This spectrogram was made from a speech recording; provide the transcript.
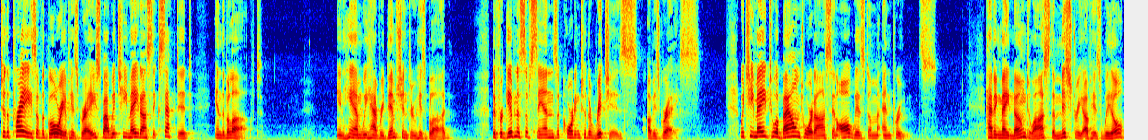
to the praise of the glory of his grace, by which he made us accepted in the beloved. In him we have redemption through his blood, the forgiveness of sins according to the riches of his grace, which he made to abound toward us in all wisdom and prudence, having made known to us the mystery of his will,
